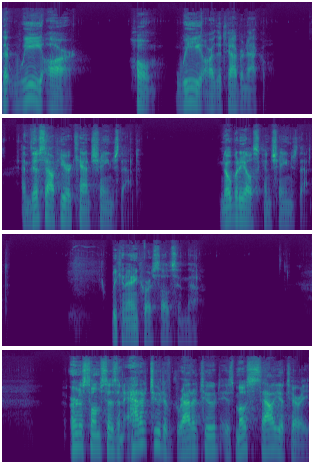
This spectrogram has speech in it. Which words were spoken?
that we are home, we are the tabernacle. And this out here can't change that. Nobody else can change that. We can anchor ourselves in that. Ernest Holmes says an attitude of gratitude is most salutary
